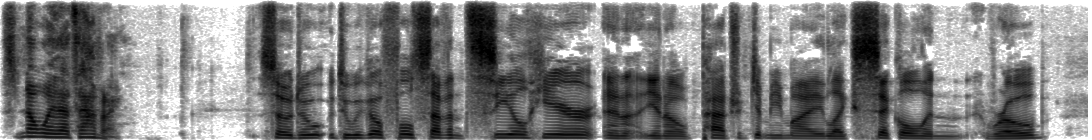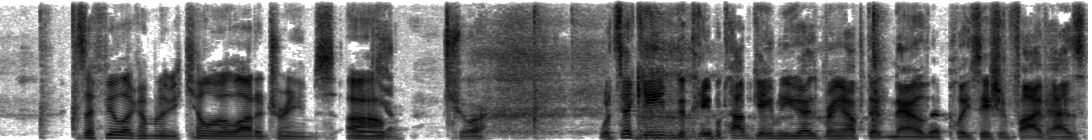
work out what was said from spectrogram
"There's no way that's happening." So do do we go full seventh seal here? And uh, you know, Patrick, get me my like sickle and robe. because I feel like I'm going to be killing a lot of dreams. Um, Yeah. Sure. What's that game, the tabletop game that you guys bring up that now that PlayStation 5 has?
